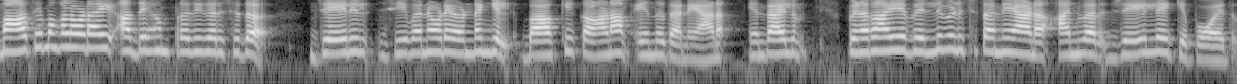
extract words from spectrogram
മാധ്യമങ്ങളോടായി അദ്ദേഹം പ്രതികരിച്ചത് ജയിലിൽ ജീവനോടെ ഉണ്ടെങ്കിൽ ബാക്കി കാണാം എന്ന് തന്നെയാണ്. എന്തായാലും പിണറായിയെ വെല്ലുവിളിച്ചു തന്നെയാണ് അൻവർ ജയിലിലേക്ക് പോയത്.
